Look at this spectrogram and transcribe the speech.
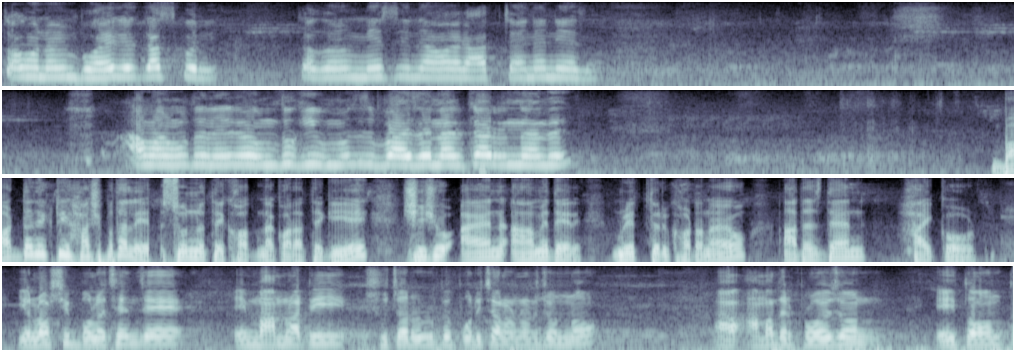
তখন আমি ভয়ে গিয়ে কাজ করি। তখন মেশিনে আমার হাত চায়না নিয়ে যায়। আমার মতন এরকম দুঃখী বাজানার কারণ বাড্ডার একটি হাসপাতালে সুন্নতে খতনা করাতে গিয়ে শিশু আয়ান আহমেদের মৃত্যুর ঘটনায়ও আদেশ দেন হাইকোর্ট। ইয়ে লর্ডশিপ বলেছেন যে এই মামলাটি সুচারুরূপে পরিচালনার জন্য আমাদের প্রয়োজন এই তদন্ত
